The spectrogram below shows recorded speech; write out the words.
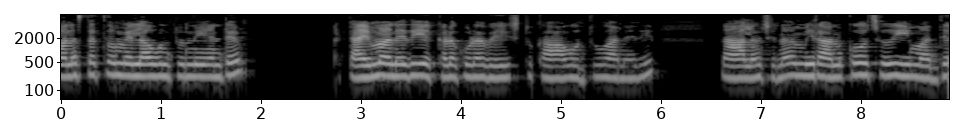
మనస్తత్వం ఎలా ఉంటుంది అంటే టైం అనేది ఎక్కడ కూడా వేస్ట్ కావద్దు అనేది నా ఆలోచన. మీరు అనుకోవచ్చు ఈ మధ్య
